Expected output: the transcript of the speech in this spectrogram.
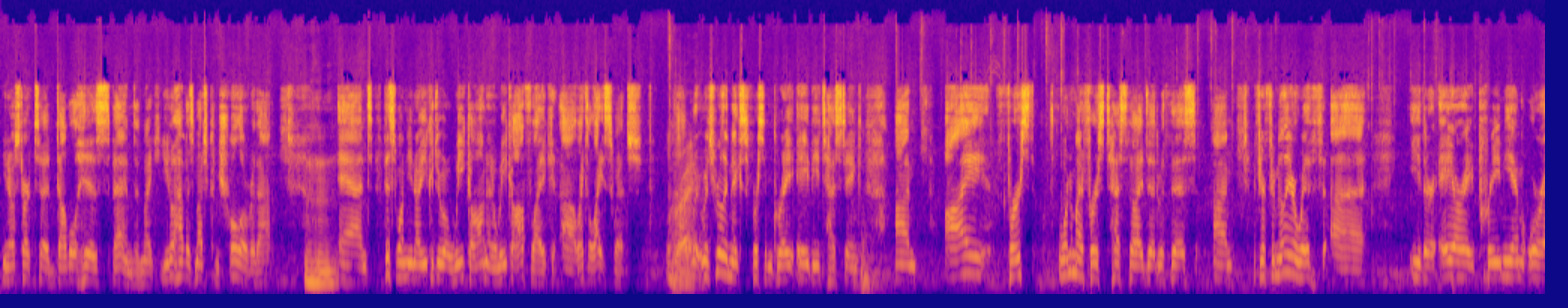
you know, start to double his spend, and like you don't have as much control over that. Mm-hmm. And this one, you know, you could do a week on and a week off, like uh, like a light switch, right. which really makes for some great A/B testing. Um, I first one of my first tests that I did with this. Um, if you're familiar with uh, either ARA Premium or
